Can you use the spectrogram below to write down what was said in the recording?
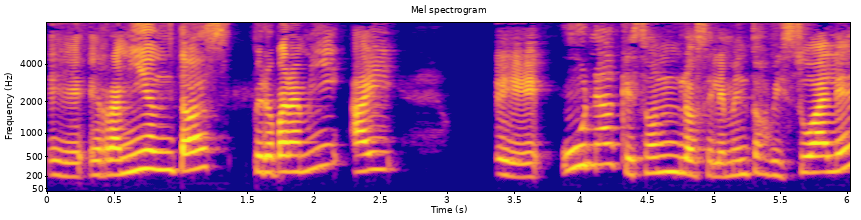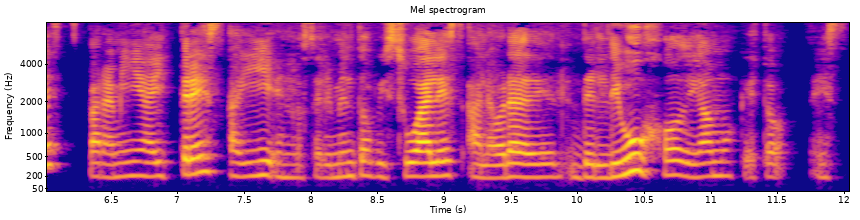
eh, herramientas, pero para mí hay eh, una que son los elementos visuales. Para mí hay tres ahí en los elementos visuales a la hora del dibujo, digamos que esto es,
